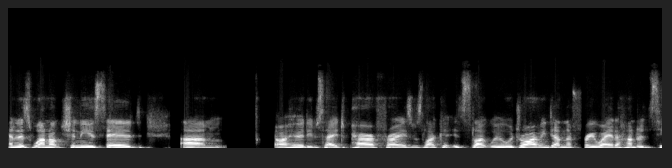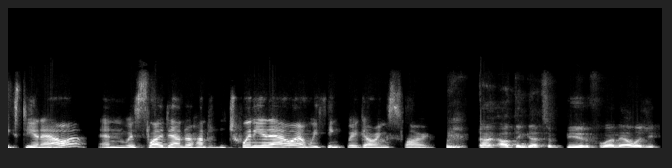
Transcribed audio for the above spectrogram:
And as one auctioneer said, um, I heard him say to paraphrase was like it's like we were driving down the freeway at 160 an hour and we're slowed down to 120 an hour and we think we're going slow. I think that's a beautiful analogy.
